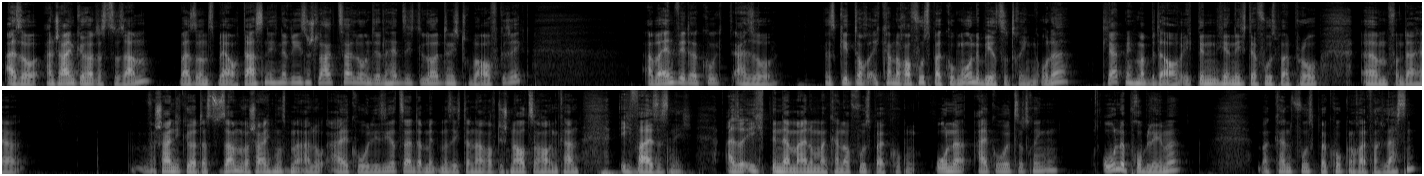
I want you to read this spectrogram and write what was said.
Also anscheinend gehört das zusammen, weil sonst wäre auch das nicht eine Riesenschlagzeile und dann hätten sich die Leute nicht drüber aufgeregt. Aber entweder guckt, also es geht doch, ich kann doch auf Fußball gucken, ohne Bier zu trinken, oder? Klärt mich mal bitte auf. Ich bin hier nicht der Fußball-Pro. Ähm, von daher, wahrscheinlich gehört das zusammen. Wahrscheinlich muss man al alkoholisiert sein, damit man sich danach auf die Schnauze hauen kann. Ich weiß es nicht. Also ich bin der Meinung, man kann auch Fußball gucken, ohne Alkohol zu trinken. Ohne Probleme. Man kann Fußball gucken auch einfach lassen.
